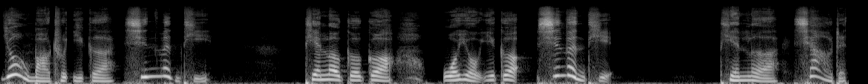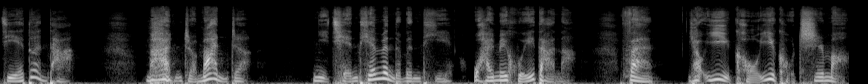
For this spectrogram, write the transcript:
又冒出一个新问题。天乐哥哥，我有一个新问题。天乐笑着截断他：“慢着，慢着。”你前天问的问题我还没回答呢，饭要一口一口吃吗？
